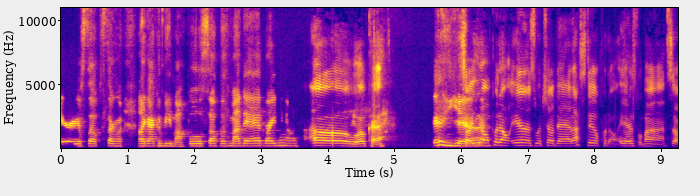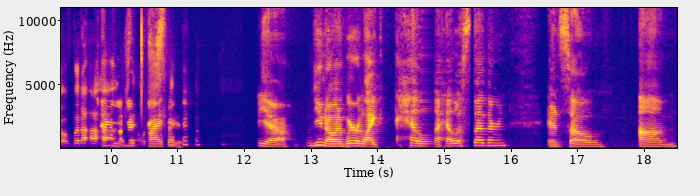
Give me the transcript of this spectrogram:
carry yourself certain. Like I can be my full self with my dad right now. Oh, okay. yeah, So you don't put on airs with your dad. I still put on airs with mine. So, but I, I, I understand what you're saying. Yeah, you know, and we're like hella hella southern, and so um,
